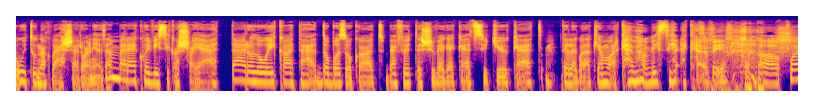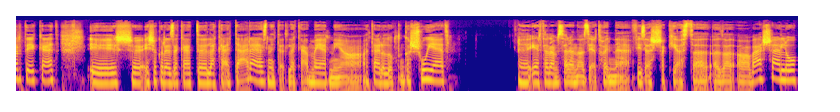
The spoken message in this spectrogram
úgy tudnak vásárolni az emberek, hogy viszik a saját tárolóikat, tehát dobozokat, befőttes üvegeket, szütyőket, tényleg valaki a markában viszi el kb. a portéket, és, és akkor ezeket le kell tárázni, tehát le kell mérni a, a tárolóknak a súlyát, értelemszerűen azért, hogy ne fizesse ki azt a, a, a vásárló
